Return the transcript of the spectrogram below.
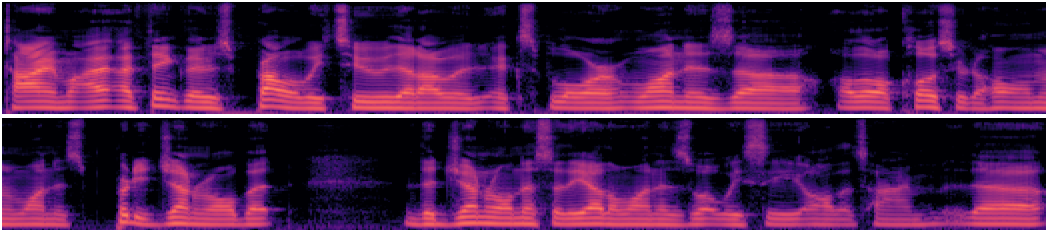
time, I, I think there's probably two that I would explore. One is uh, a little closer to home, and one is pretty general, but the generalness of the other one is what we see all the time. The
